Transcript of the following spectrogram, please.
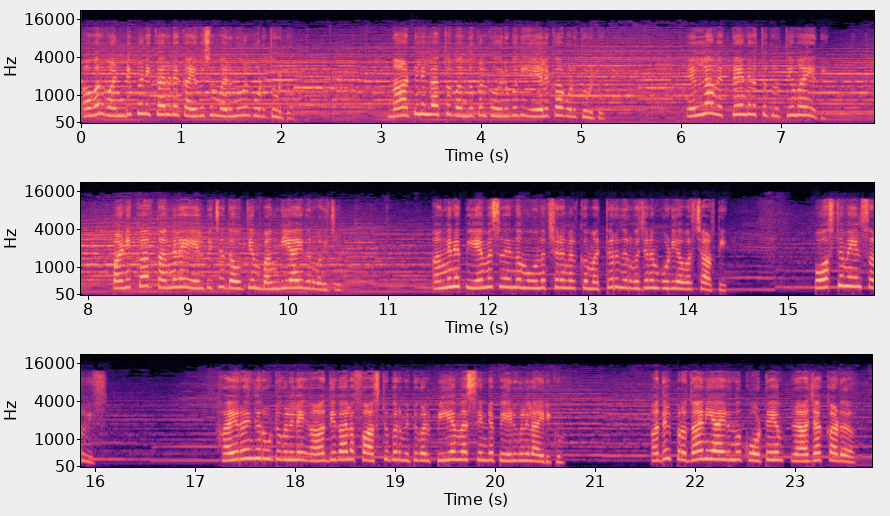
അവർ വണ്ടിപ്പണിക്കാരുടെ കൈവശം മരുന്നുകൾ കൊടുത്തുവിട്ടു നാട്ടിലില്ലാത്ത ബന്ധുക്കൾക്ക് ഒരുപതി ഏലക്ക കൊടുത്തുവിട്ടു എല്ലാം എത്തേണ്ടിടത്ത് കൃത്യമായി എത്തി. പണിക്കാർ തങ്ങളെ ഏൽപ്പിച്ച ദൗത്യം ഭംഗിയായി നിർവഹിച്ചു. അങ്ങനെ പി എം എസ് എന്ന മൂന്നക്ഷരങ്ങൾക്ക് മറ്റൊരു നിർവചനം കൂടി അവർ ചാർത്തി. Post mail service. High range റൂട്ടുകളിലെ ആദ്യകാല ഫാസ്റ്റ് പെർമിറ്റുകൾ പി എം എസിന്റെ പേരുകളിലായിരിക്കും. അതിൽ പ്രധാനിയായിരുന്നു Kottayam Rajakkad.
